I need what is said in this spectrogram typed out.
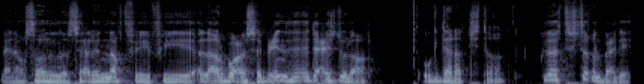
لأن وصل سعر النفط في في ال 74 11 دولار وقدرت تشتغل قدرت تشتغل بعدين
